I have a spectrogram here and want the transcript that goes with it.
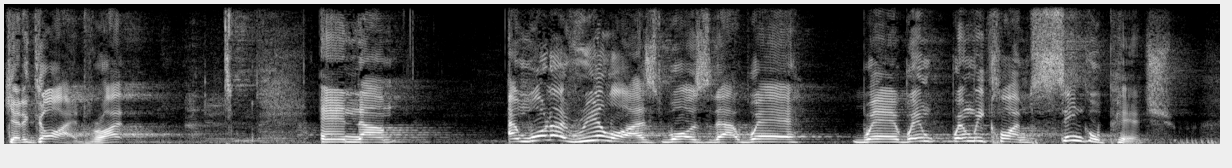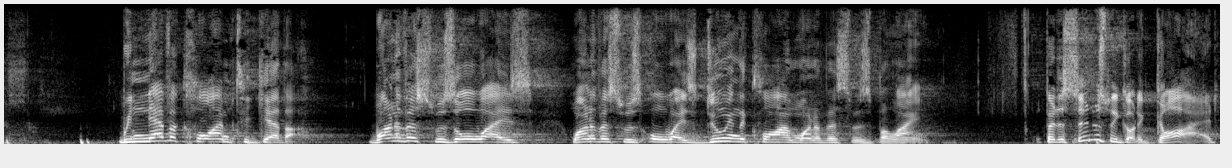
get a guide, right? And, um, and what I realized was that where, where when, when we climbed single pitch, we never climbed together. One of us was always one of us was always doing the climb, one of us was belaying. But as soon as we got a guide,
